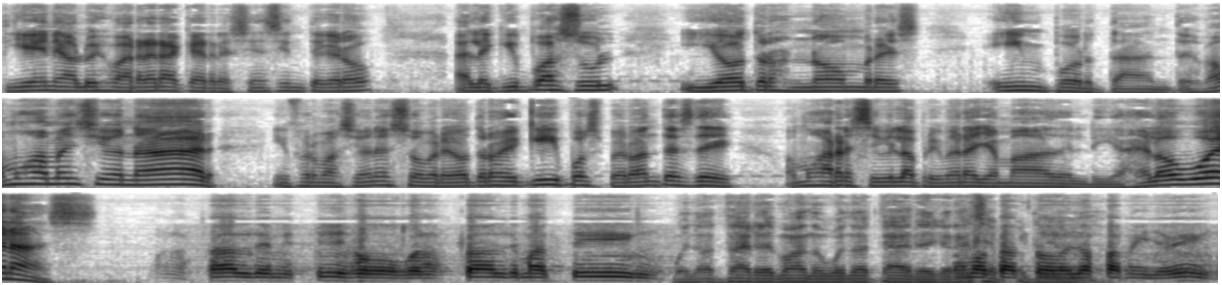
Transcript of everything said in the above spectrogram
tiene a Luis Barrera que recién se integró al equipo azul y otros nombres importantes. Vamos a mencionar informaciones sobre otros equipos, pero antes de, vamos a recibir la primera llamada del día. Hello, buenas. Buenas tardes, mis hijos. Buenas tardes, Martín. Buenas tardes, hermano. Buenas tardes. ¿Cómo Gracias está por toda la familia? Bien.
